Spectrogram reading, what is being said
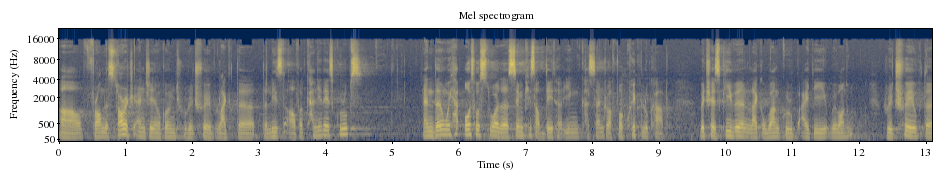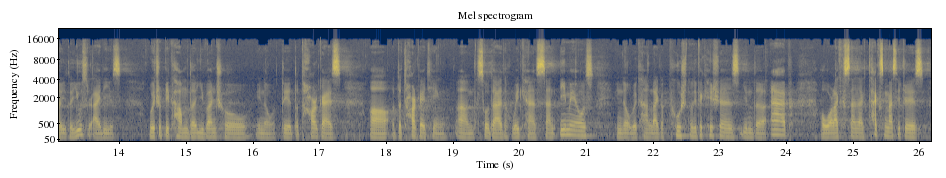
uh, from the storage engine, we're going to retrieve like the, the list of candidates groups and then we also store the same piece of data in Cassandra for quick lookup, which is given like one group ID. We want to retrieve the, the user IDs, which become the eventual, you know, the, the targets, uh, the targeting, um, so that we can send emails, you know, we can like push notifications in the app, or like send like text messages.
